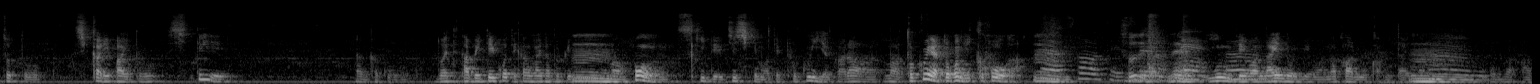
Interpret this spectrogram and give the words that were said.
ちょっとしっかりバイトしてなんかこうどうやって食べていこうって考えた時に、うん。まあ、本好きで知識もあって得意やから、まあ、得意なとこに行く方がうん。そうですそうですよね。いいんではないのではなかろうかみたいなうのがんあっ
